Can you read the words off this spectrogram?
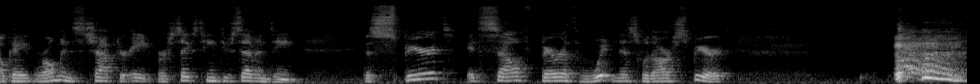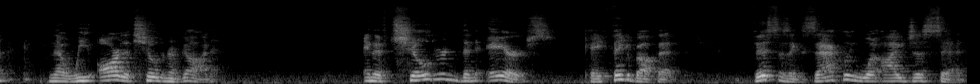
Okay, Romans chapter 8, verse 16 through 17. The Spirit itself beareth witness with our spirit that we are the children of God. And if children, then heirs. Okay, think about that. This is exactly what I just said.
